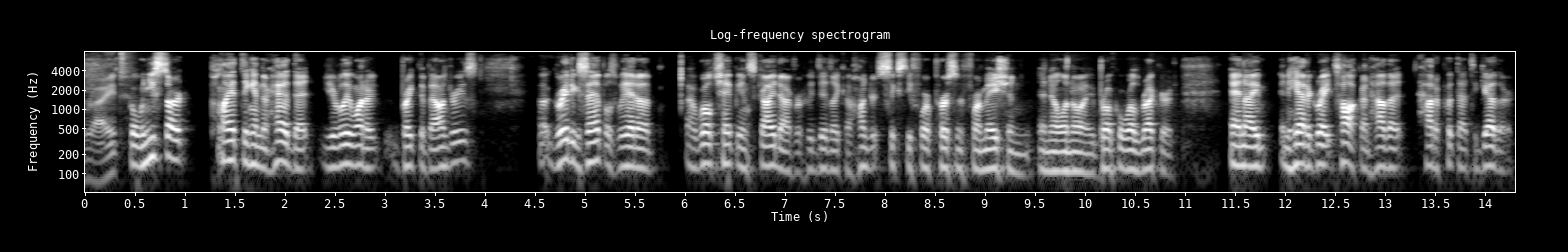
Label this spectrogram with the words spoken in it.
Right. But when you start planting in their head that you really want to break the boundaries, uh, great examples. We had a a world champion skydiver who did like a 164 person formation in Illinois, broke a world record. And I and he had a great talk on how that how to put that together.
